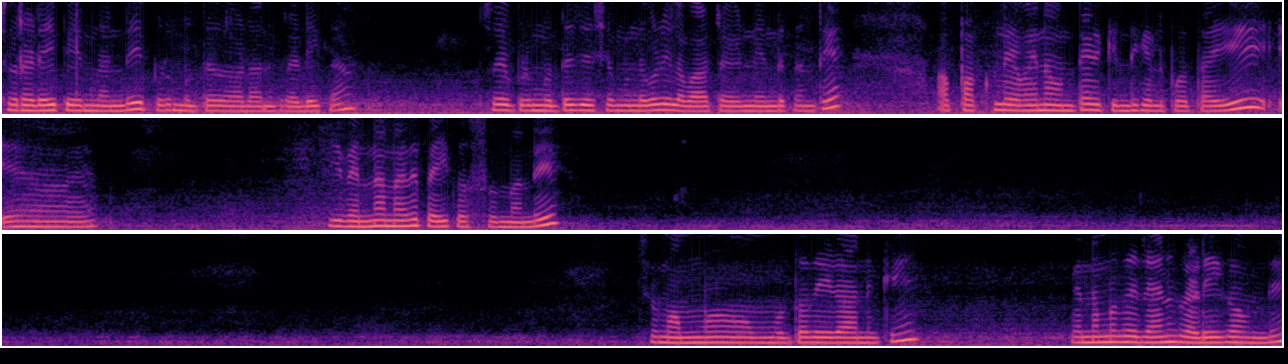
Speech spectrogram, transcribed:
సో రెడీ అయిపోయిందండి. ఇప్పుడు ముద్ద కావడానికి రెడీగా. సో ఇప్పుడు ముద్ద చేసే ముందు కూడా ఇలా వాటర్ వేయండి. ఎందుకంటే ఆ పక్కలు ఏమైనా ఉంటే అవి కిందికి వెళ్ళిపోతాయి. ఈ వెన్న అనేది పైకి వస్తుందండి. సో మా అమ్మ ముద్ద తీయడానికి వెన్న ముద్ద తీయడానికి రెడీగా ఉంది.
